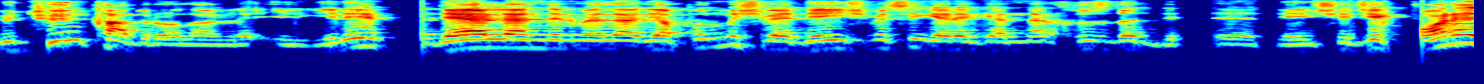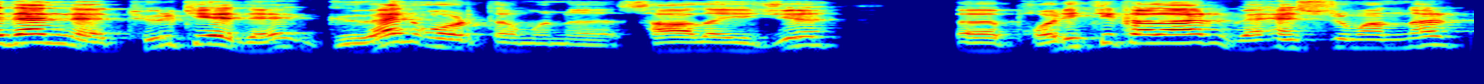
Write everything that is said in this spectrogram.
bütün kadrolarla ilgili değerlendirmeler yapılmış ve değişmesi gerekenler hızla de, e, değişecek. O nedenle Türkiye'de güven ortamını sağlayıcı e, politikalar ve enstrümanlar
